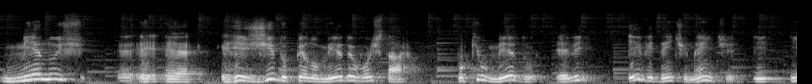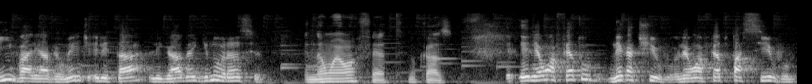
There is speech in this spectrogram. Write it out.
menos é, é, é regido pelo medo eu vou estar. Porque o medo, ele evidentemente e invariavelmente, ele está ligado à ignorância. Não é um afeto, no caso. Ele é um afeto negativo, ele é um afeto passivo.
